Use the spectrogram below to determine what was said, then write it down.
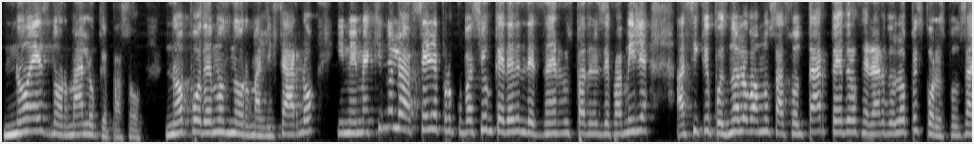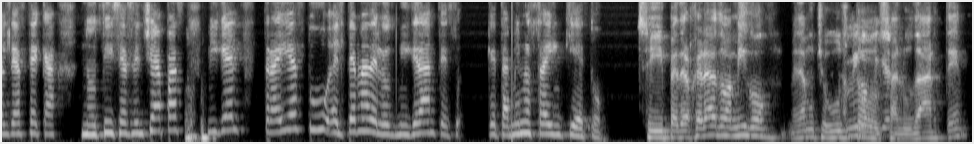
no es normal lo que pasó, no podemos normalizarlo y me imagino la seria preocupación que deben de tener los padres de familia, así que pues no lo vamos a soltar. Pedro Gerardo López, corresponsal de Azteca Noticias en Chiapas. Miguel, traías tú el tema de los migrantes, que también nos trae inquieto. Sí, Pedro Gerardo, amigo, me da mucho gusto saludarte.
